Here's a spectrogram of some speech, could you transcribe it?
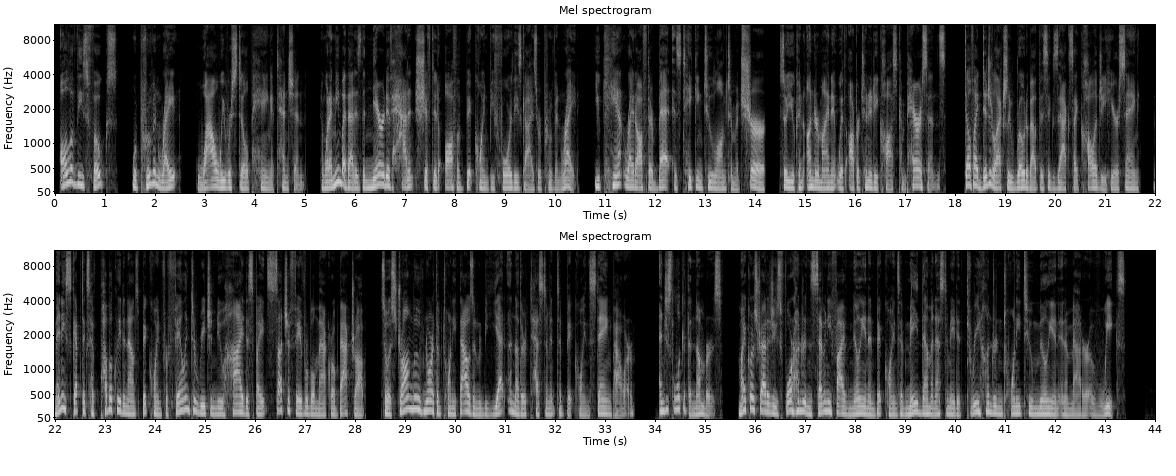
All of these folks were proven right while we were still paying attention. And what I mean by that is the narrative hadn't shifted off of Bitcoin before these guys were proven right. You can't write off their bet as taking too long to mature so you can undermine it with opportunity cost comparisons. Delphi Digital actually wrote about this exact psychology here, saying, Many skeptics have publicly denounced Bitcoin for failing to reach a new high despite such a favorable macro backdrop, so a strong move north of 20,000 would be yet another testament to Bitcoin's staying power. And just look at the numbers. MicroStrategy's 475 million in Bitcoins have made them an estimated 322 million in a matter of weeks.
